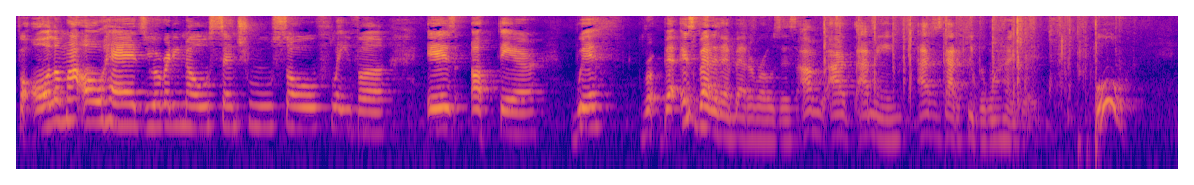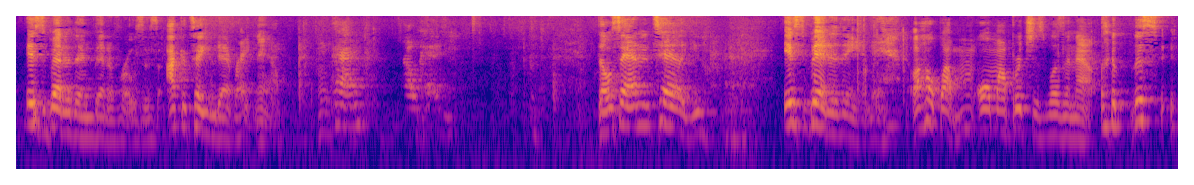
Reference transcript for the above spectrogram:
For all of my old heads, you already know Sensual Soul flavor is up there with it's better than of Roses. I'm I I mean, I just got to keep it 100. Ooh. It's better than of Roses. I can tell you that right now. Okay? Okay. Don't say I didn't tell you. It's better than that. I hope I, all my britches wasn't out. Listen.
